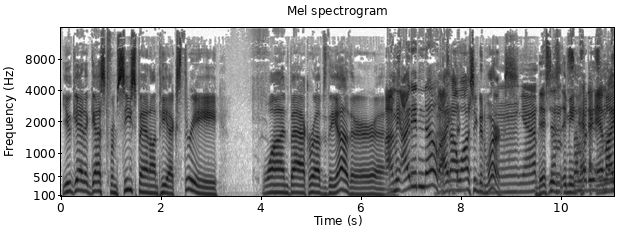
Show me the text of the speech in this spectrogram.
You get a guest from C-SPAN on PX3. One back rubs the other. I mean, I didn't know. that's I, how Washington works. Yeah. This is, I mean, a- am in the I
